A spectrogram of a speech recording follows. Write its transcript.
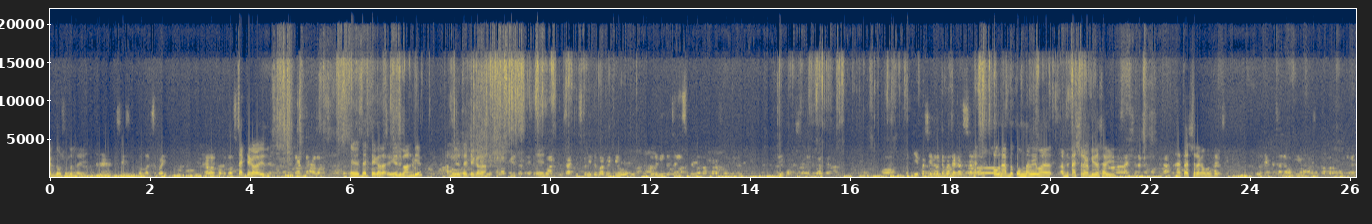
একদম সুন্দর শাড়ি হ্যাঁ সেই সুন্দর লাগছে ভাই। কালার আছে চারটে কালার এই যে। চারটা কালার এই যে চারটে কালার এই যে বান্ডিল আপনি যে চারটে কালার কালার পেয়ে যাবেন। এই। বান্ডিল চার পিস করে নিতে পারবে। কেউ যদি নিতে চান স্ক্রিন নাম্বারে ফোন দিবেন। দিয়ে কমিশন নিতে পারবেন। এই পাশে এগুলো কি আমরা দেখাচ্ছি স্যাম্পল। ওখানে আপনি কম দামে মানে আপনি চারশো টাকা বিজা শাড়ি। চারশো টাকার মধ্যে হ্যাঁ চারশো টাকার মধ্যে। দেখতে চাইলে অনেক হোয়াটসঅ্যাপ নাম্বারে ফোন দিবেন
